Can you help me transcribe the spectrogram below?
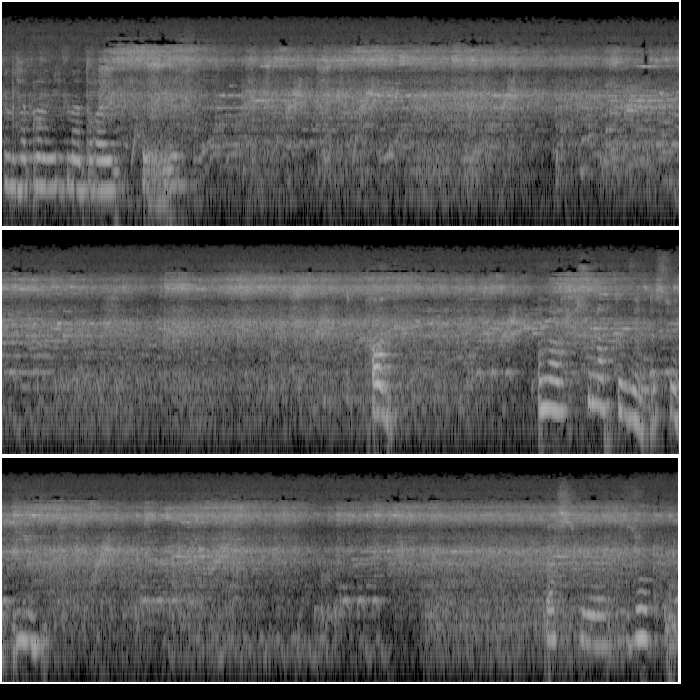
Ich hab noch nicht mal drei gekillt. Noch, du noch gewinnen. Das wäre easy. Das wäre so cool.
